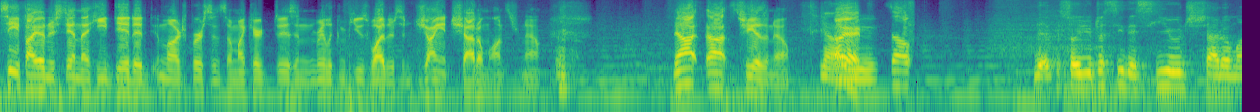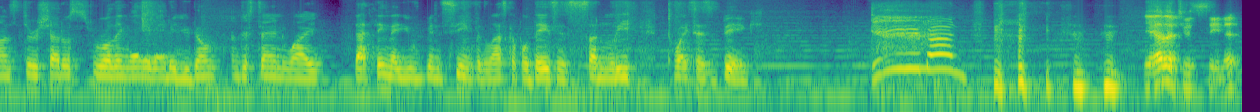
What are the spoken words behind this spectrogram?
See if I understand that he did an enlarged person, so my character isn't really confused why there's a giant shadow monster now. Not, uh, she doesn't know. Now Okay, you- so so you just see this huge shadow monster, shadows swirling all around it. You don't understand why that thing that you've been seeing for the last couple of days is suddenly twice as big. Demon! The other two's seen it.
